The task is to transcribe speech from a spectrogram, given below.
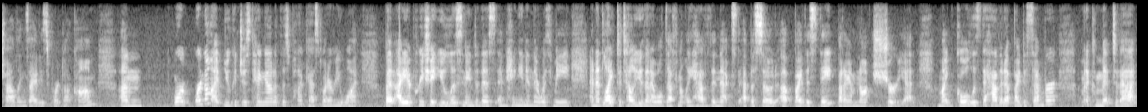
childanxietysupport.com. Um, or, or not. You could just hang out at this podcast, whatever you want. But I appreciate you listening to this and hanging in there with me. And I'd like to tell you that I will definitely have the next episode up by this date, but I am not sure yet. My goal is to have it up by December. I'm going to commit to that.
